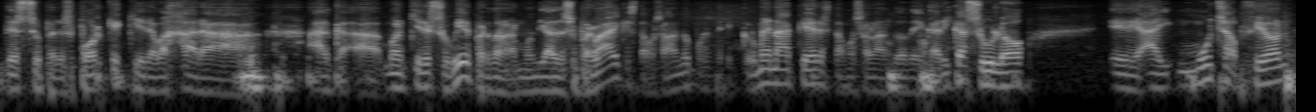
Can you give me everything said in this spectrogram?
de Super Sport que quiere bajar a, a, bueno, quiere subir, perdón, al Mundial de Superbike. Estamos hablando pues de Krumenacker, estamos hablando de Caricasulo. Eh, hay mucha opción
